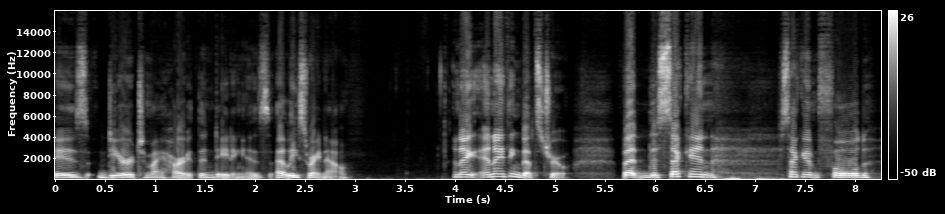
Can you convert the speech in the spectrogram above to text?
is dearer to my heart than dating is, at least right now. And I and I think that's true. But the second second fold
